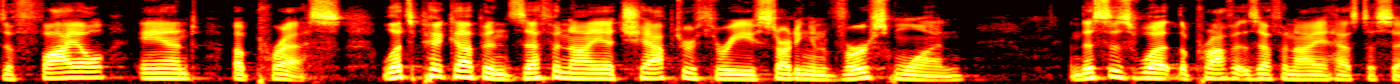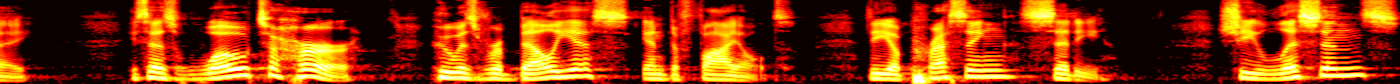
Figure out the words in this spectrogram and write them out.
defile, and oppress. Let's pick up in Zephaniah chapter 3, starting in verse 1. And this is what the prophet Zephaniah has to say. He says, Woe to her who is rebellious and defiled, the oppressing city. She listens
